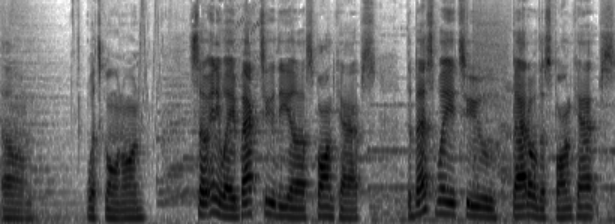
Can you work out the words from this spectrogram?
um, what's going on. So anyway, back to the uh, spawn caps. The best way to battle the spawn caps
